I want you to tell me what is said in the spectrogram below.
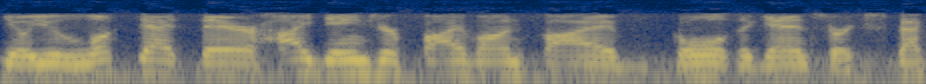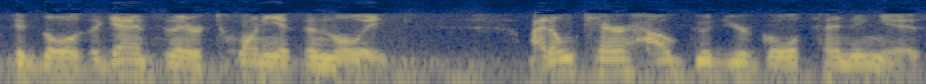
you know, you looked at their high danger five on five goals against or expected goals against, and they were 20th in the league. I don't care how good your goaltending is,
